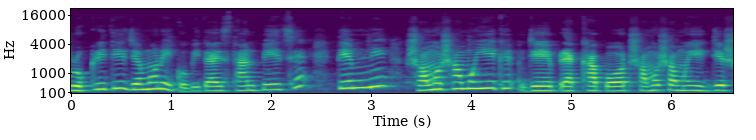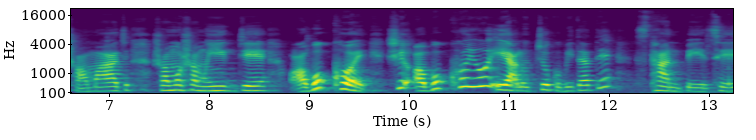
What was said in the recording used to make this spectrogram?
প্রকৃতি যেমন এই কবিতায় স্থান পেয়েছে, তেমনি সমসাময়িক যে প্রেক্ষাপট, সমসাময়িক যে সমাজ, সমসাময়িক যে অবক্ষয়, সে অবক্ষয়ও এই আলোচ্য কবিতাতে স্থান পেয়েছে।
